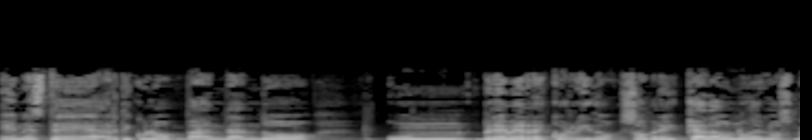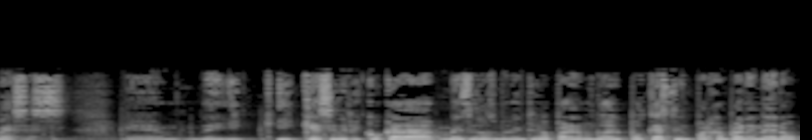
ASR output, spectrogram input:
en este artículo van dando un breve recorrido sobre cada uno de los meses. Eh, y, qué significó cada mes de 2021 para el mundo del podcasting. Por ejemplo, en enero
